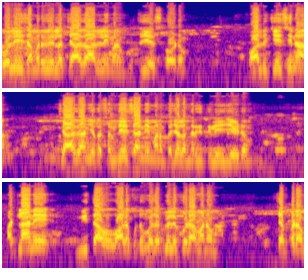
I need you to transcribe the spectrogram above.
పోలీస్ అమరవీరుల త్యాగాల్ని మనం గుర్తు చేసుకోవడం వాళ్ళు చేసిన త్యాగాన్ని యొక్క సందేశాన్ని మనం ప్రజలందరికీ తెలియజేయడం అట్లానే మిగతా వాళ్ళ కుటుంబ సభ్యులకు కూడా మనం చెప్పడం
